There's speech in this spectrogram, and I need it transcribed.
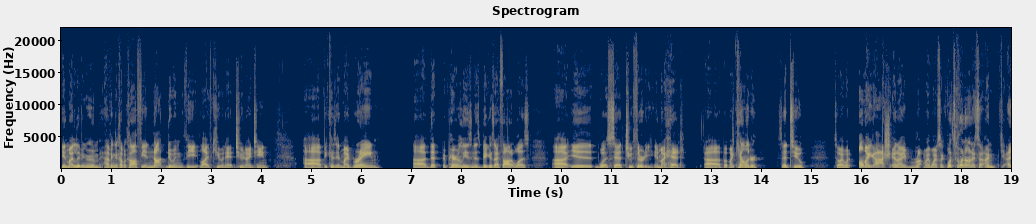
in, my living room having a cup of coffee and not doing the live Q&A at 219 uh, because in my brain, uh, that apparently isn't as big as I thought it was, uh, it was said 230 in my head. Uh, but my calendar said 2 so I went, oh my gosh. And I, my wife's like, what's going on? I said, I'm, uh,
